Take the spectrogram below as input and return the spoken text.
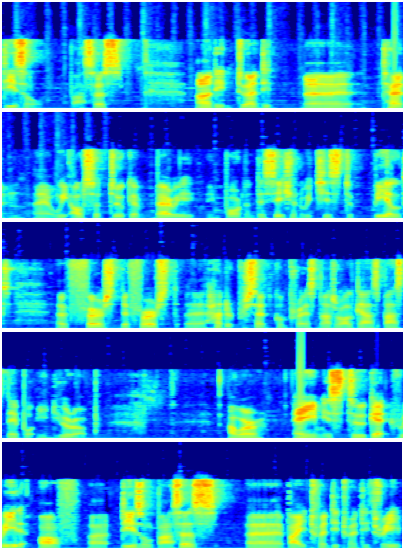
diesel buses and in 20 uh, 10, uh, we also took a very important decision, which is to build uh, first the first 100% compressed natural gas bus depot in Europe. Our aim is to get rid of diesel buses by 2023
